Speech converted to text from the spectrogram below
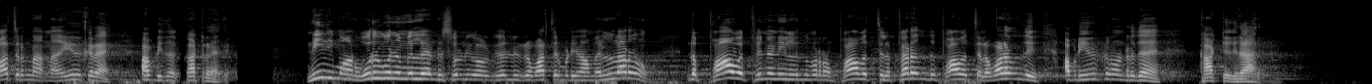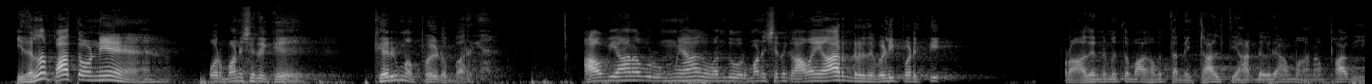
பாத்திரம் நான் நான் இருக்கிறேன்? அப்படி தான் காட்டுறாரு. நீதிமான் ஒருவனும் இல்லை என்று சொல்லி சொல்லியிருக்கிற வார்த்தையின்படி நாம் எல்லாரும் இந்த பாவ பின்னணியிலிருந்து வர்றோம். பாவத்தில் பிறந்து பாவத்தில் வளர்ந்து அப்படி இருக்கிறோன்றத காட்டுகிறார். இதெல்லாம் பார்த்த உடனே ஒரு மனுஷனுக்கு பெருமை போயிடும் பாருங்க. ஆவியானவர் உண்மையாக வந்து ஒரு மனுஷனுக்கு அவன் யாருன்றதை வெளிப்படுத்தி அப்புறம் அதன் நிமித்தமாக அவன் தன்னை தாழ்த்தி ஆண்டவர் ஆமாம் நான் பாவி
